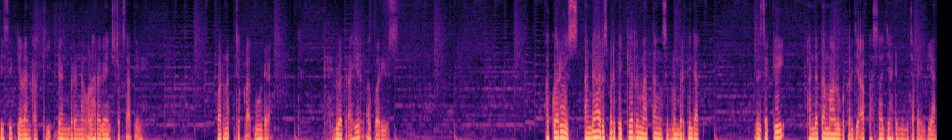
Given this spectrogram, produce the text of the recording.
fisik jalan kaki dan berenang olahraga yang cocok saat ini. Warna coklat muda. dua terakhir Aquarius. Aquarius, Anda harus berpikir matang sebelum bertindak. Rezeki, Anda tak malu bekerja apa saja demi mencapai impian.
